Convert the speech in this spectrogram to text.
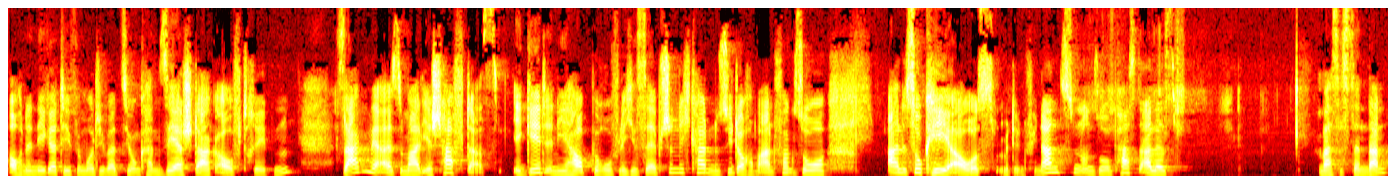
Auch eine negative Motivation kann sehr stark auftreten. Sagen wir also mal, ihr schafft das. Ihr geht in die hauptberufliche Selbstständigkeit und es sieht auch am Anfang so alles okay aus mit den Finanzen und so, passt alles. Was ist denn dann?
